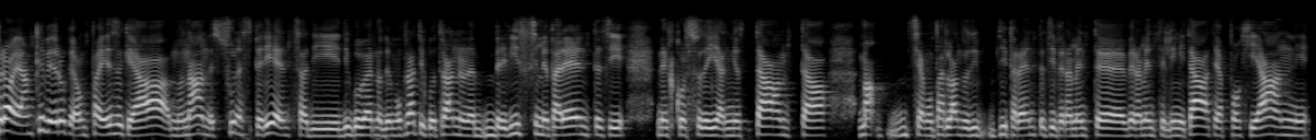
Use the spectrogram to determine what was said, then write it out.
però è anche vero che è un paese che ha, non ha nessuna esperienza di, di governo democratico, tranne una brevissime parentesi nel corso degli anni Ottanta, ma stiamo parlando di, di parentesi veramente, veramente limitate, a pochi anni.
